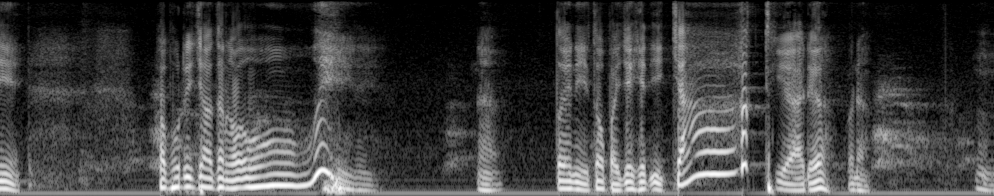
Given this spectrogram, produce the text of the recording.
นี้พระพุทธเจ้าท่านก็โอ้ยนะตัวนี้ต่อไปจะเห็นอีกจักเถียเด้อวะนะอืม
